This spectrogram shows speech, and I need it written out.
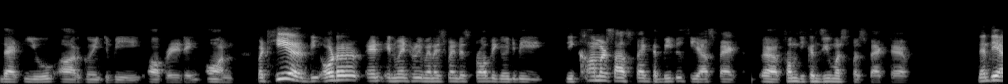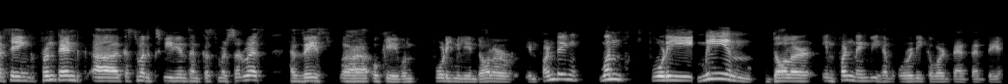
that you are going to be operating on. But here, the order and inventory management is probably going to be the commerce aspect, the B2C aspect uh, from the consumer's perspective. Then they are saying front end uh, customer experience and customer service has raised, uh, okay, $140 million in funding. $140 million in funding, we have already covered that, that they have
